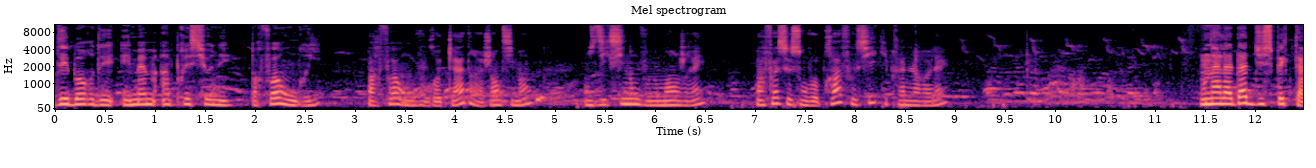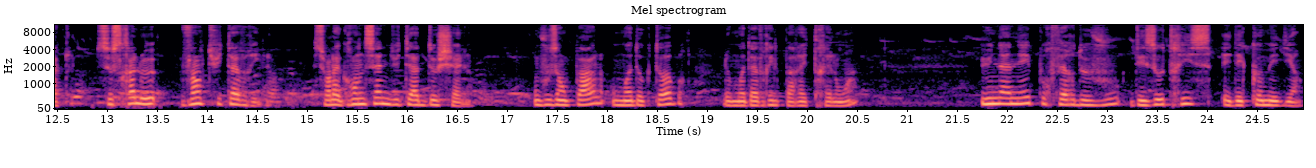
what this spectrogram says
débordé et même impressionné. Parfois on rit. Parfois on vous recadre gentiment. On se dit que sinon vous nous mangerez. Parfois ce sont vos profs aussi qui prennent le relais. On a la date du spectacle. Ce sera le 28 avril, sur la grande scène du théâtre de Chelles. On vous en parle au mois d'octobre. Le mois d'avril paraît très loin. Une année pour faire de vous des autrices et des comédiens.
